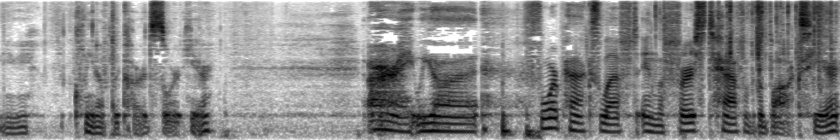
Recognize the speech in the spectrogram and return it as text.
Let me clean up the card sort here. Alright, we got four packs left in the first half of the box here.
